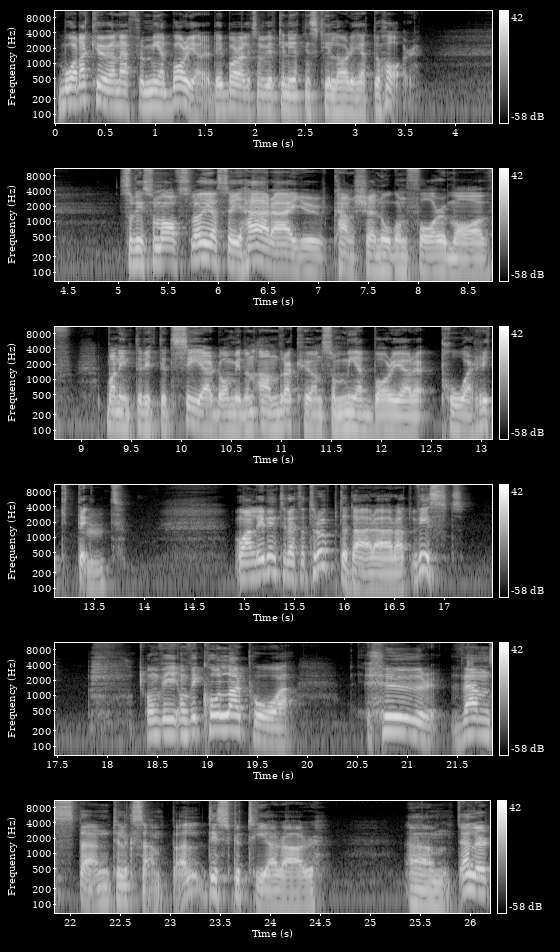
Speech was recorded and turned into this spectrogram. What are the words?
båda köerna är för medborgare. Det är bara liksom vilken etnisk tillhörighet du har. Så det som avslöjar sig här är ju kanske någon form av man inte riktigt ser dem i den andra kön som medborgare på riktigt. Mm. Och anledningen till att jag tar upp det där är att visst, om vi, om vi kollar på hur vänstern till exempel diskuterar um, eller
